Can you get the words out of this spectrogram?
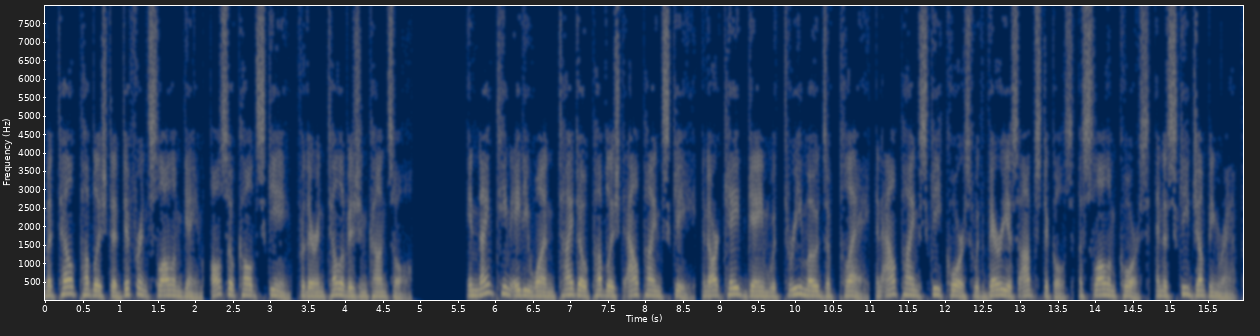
Mattel published a different slalom game, also called Skiing, for their Intellivision console. In 1981 Taito published Alpine Ski, an arcade game with three modes of play, an alpine ski course with various obstacles, a slalom course, and a ski jumping ramp.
